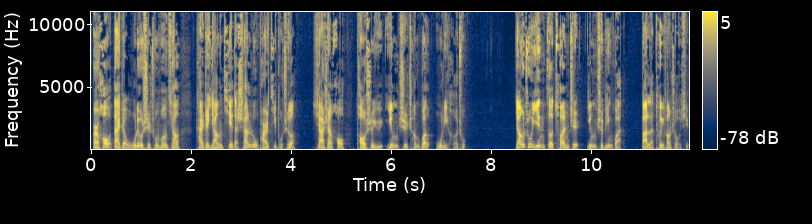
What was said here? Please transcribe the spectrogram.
而后带着五六式冲锋枪，开着杨切的山路牌吉普车下山后，抛尸于营池城关五里河处。杨淑银则窜至营池宾馆，办了退房手续，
